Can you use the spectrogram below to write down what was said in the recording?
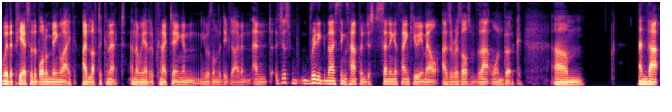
with a PS at the bottom being like, I'd love to connect. And then we ended up connecting and he was on the deep dive. And, and just really nice things happened just sending a thank you email as a result of that one book. Um, and that,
